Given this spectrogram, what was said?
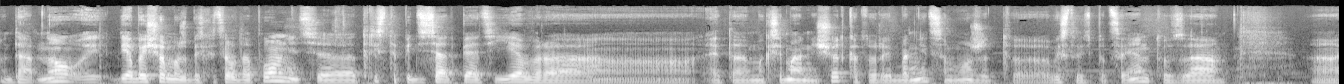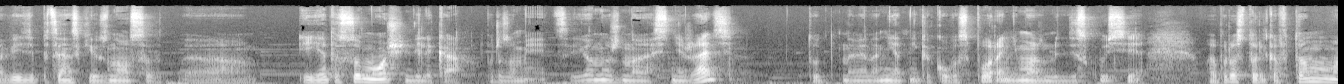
Да, ну, я бы еще, может быть, хотел дополнить. 355 евро – это максимальный счет, который больница может выставить пациенту за в виде пациентских взносов. И эта сумма очень велика, разумеется. Ее нужно снижать. Тут, наверное, нет никакого спора, не может быть дискуссии. Вопрос только в том,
